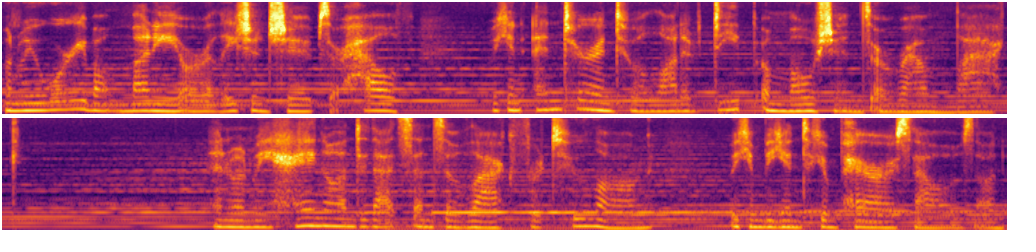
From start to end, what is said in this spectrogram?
When we worry about money or relationships or health, we can enter into a lot of deep emotions around lack. And when we hang on to that sense of lack for too long, we can begin to compare ourselves on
